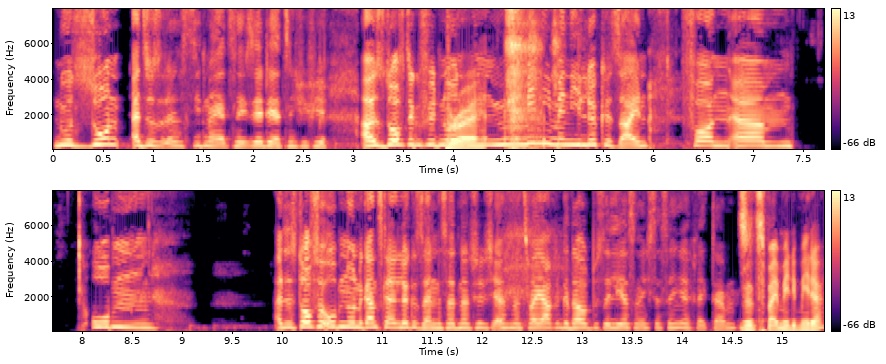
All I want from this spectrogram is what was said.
nur so ein, also das sieht man jetzt nicht, seht ihr jetzt nicht wie viel. Aber es durfte gefühlt nur eine mini, mini Lücke sein von ähm, oben. Also es durfte oben nur eine ganz kleine Lücke sein. Das hat natürlich erstmal zwei Jahre gedauert, bis Elias und ich das hingekriegt haben. So zwei Millimeter.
